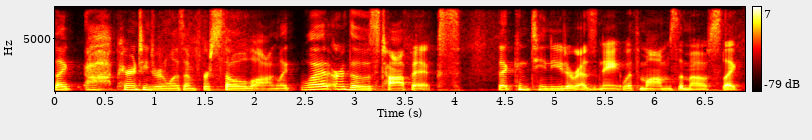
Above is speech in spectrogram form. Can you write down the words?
like ah, parenting journalism for so long, like what are those topics that continue to resonate with moms the most? Like,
